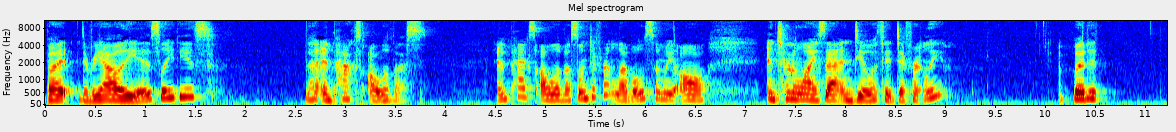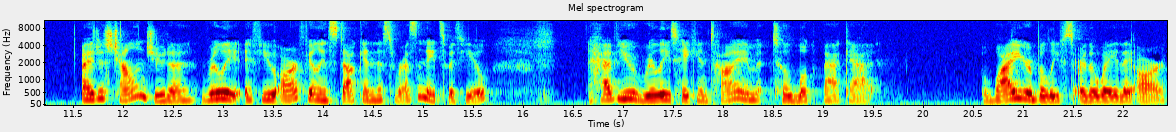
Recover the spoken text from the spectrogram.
but the reality is, ladies, that impacts all of us impacts all of us on different levels, and we all internalize that and deal with it differently. But it, I just challenge you to really, if you are feeling stuck and this resonates with you, have you really taken time to look back at why your beliefs are the way they are?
